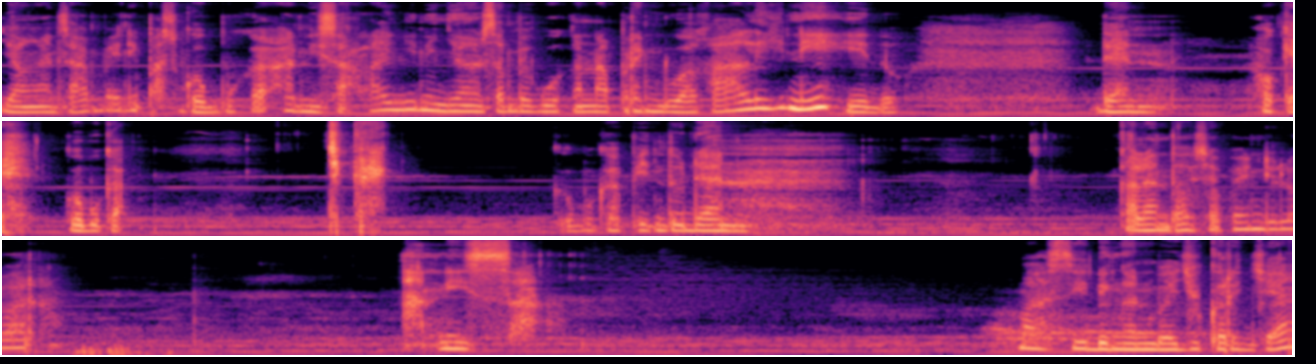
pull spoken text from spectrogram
jangan sampai nih pas gue buka Anissa lagi nih jangan sampai gue kena prank dua kali nih gitu. Dan oke okay, gue buka. Cekrek. Gue buka pintu dan kalian tahu siapa yang di luar? Anissa. Masih dengan baju kerja.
